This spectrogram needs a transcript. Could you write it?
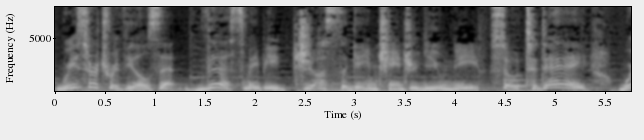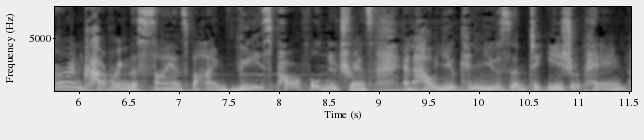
Research reveals that this may be just the game changer you need. So today, we're uncovering the science behind these powerful nutrients and how you can use them to ease your pain,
